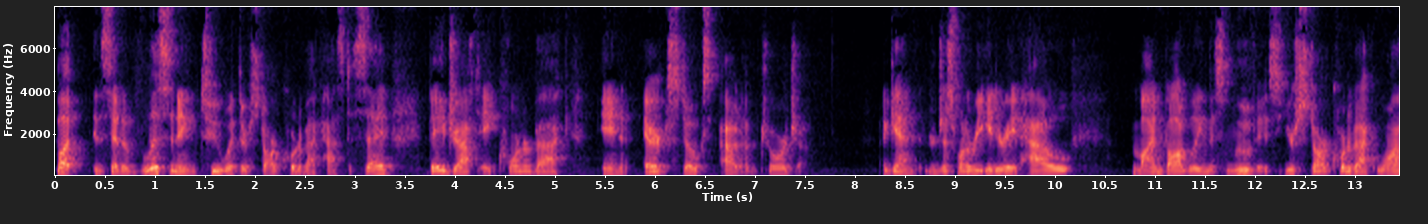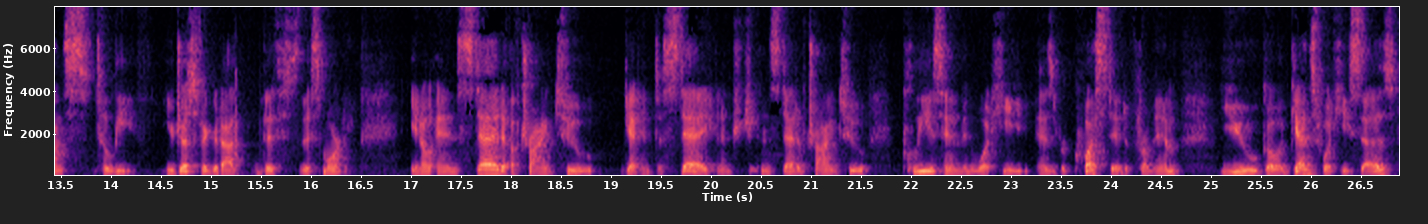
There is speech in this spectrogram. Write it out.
But instead of listening to what their star quarterback has to say, they draft a cornerback in Eric Stokes out of Georgia. Again, just want to reiterate how mind boggling this move is. Your star quarterback wants to leave. You just figured out this this morning. You know, and instead of trying to get him to stay and instead of trying to please him in what he has requested from him, you go against what he says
